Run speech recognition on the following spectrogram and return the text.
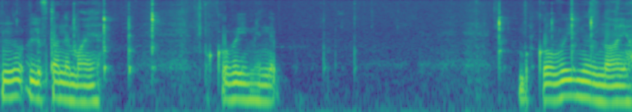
Ну, люфта немає. Боковий мені. Боковий не знаю.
